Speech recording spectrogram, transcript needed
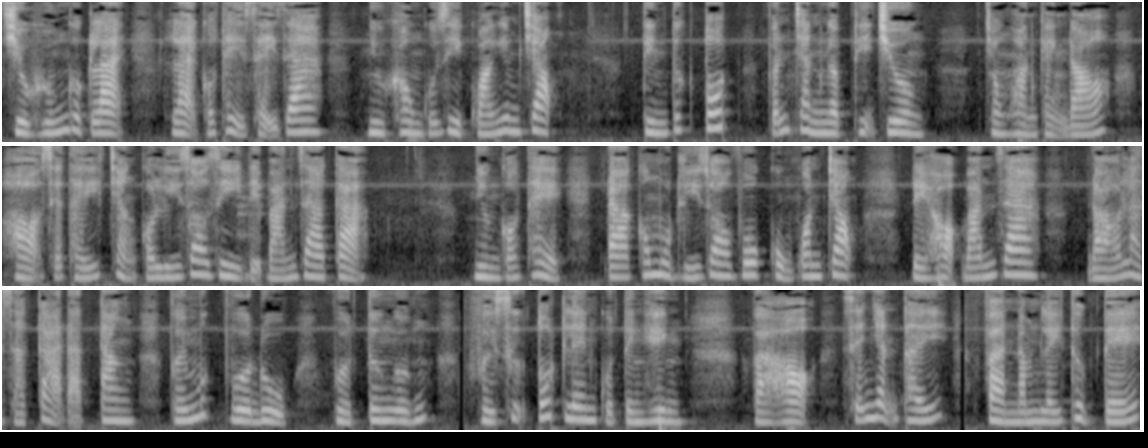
Chiều hướng ngược lại lại có thể xảy ra nhưng không có gì quá nghiêm trọng. Tin tức tốt vẫn tràn ngập thị trường. Trong hoàn cảnh đó, họ sẽ thấy chẳng có lý do gì để bán ra cả. Nhưng có thể đã có một lý do vô cùng quan trọng để họ bán ra, đó là giá cả đã tăng với mức vừa đủ, vừa tương ứng với sự tốt lên của tình hình và họ sẽ nhận thấy và nắm lấy thực tế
